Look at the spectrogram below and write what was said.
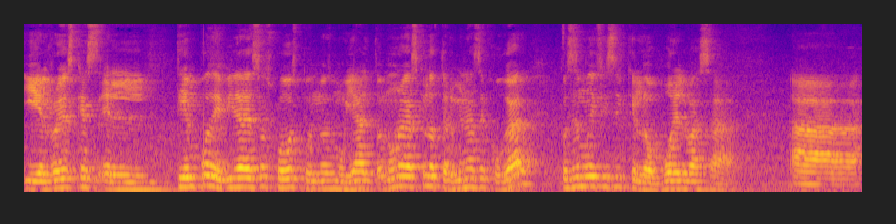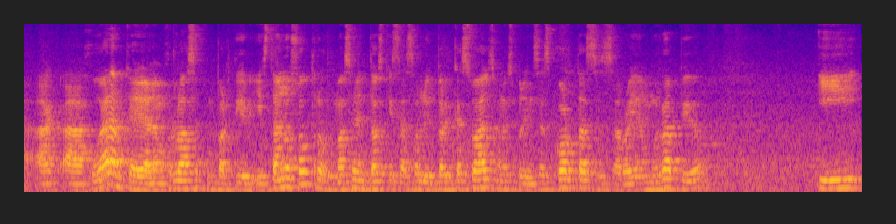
Y el rollo es que es el tiempo de vida de esos juegos pues no es muy alto. Una vez que lo terminas de jugar, pues es muy difícil que lo vuelvas a, a, a, jugar, aunque a lo mejor lo vas a compartir. Y están los otros, más orientados quizás a lo hiper casual, son experiencias cortas, se desarrollan muy rápido y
